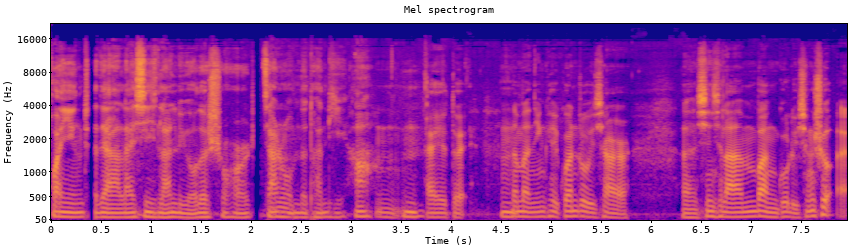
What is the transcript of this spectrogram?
欢迎大家来新西兰旅游的时候加入我们的团体啊。嗯嗯哎对，嗯那么您可以关注一下。呃，新西兰万国旅行社，哎，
